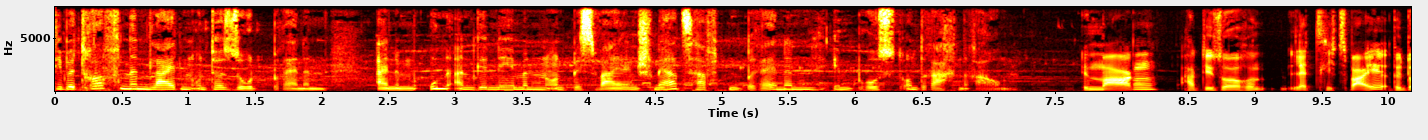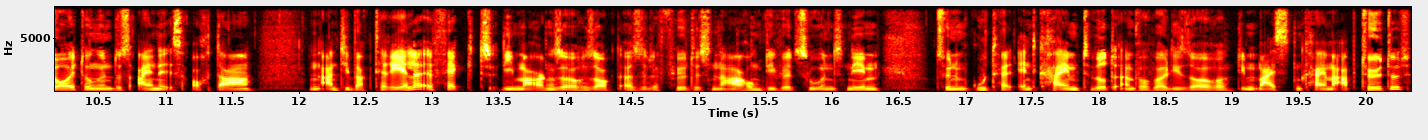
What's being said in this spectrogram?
Die Betroffenen leiden unter Sodbrennen, einem unangenehmen und bisweilen schmerzhaften Brennen im Brust- und Rachenraum. Im Magen hat die Säure letztlich zwei Bedeutungen. Das eine ist auch da ein antibakterieller Effekt. Die Magensäure sorgt also dafür, dass Nahrung, die wir zu uns nehmen, zu einem Gutteil entkeimt wird, einfach weil die Säure die meisten Keime abtötet.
